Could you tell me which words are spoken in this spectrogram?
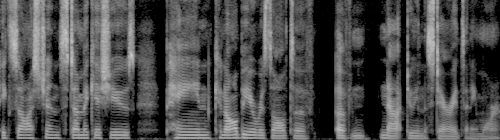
exhaustion, stomach issues, pain can all be a result of, of not doing the steroids anymore.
